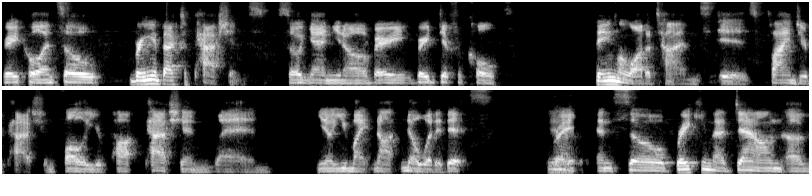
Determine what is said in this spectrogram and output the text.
Very cool. And so bringing it back to passions. So again, you know, very, very difficult thing a lot of times is find your passion, follow your pa- passion when, you know, you might not know what it is. Yeah. Right. And so breaking that down of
